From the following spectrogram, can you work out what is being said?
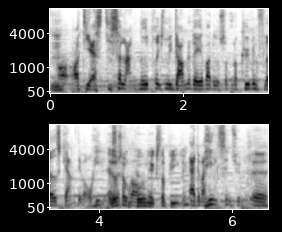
Mm. og, og de, er, de er så langt nede i prisen. Nu i gamle dage var det jo sådan, at købe en fladskærm, det var jo helt... Det er jo som det at var købe en ekstra bil, ikke? Ja, det var helt sindssygt. Øh,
